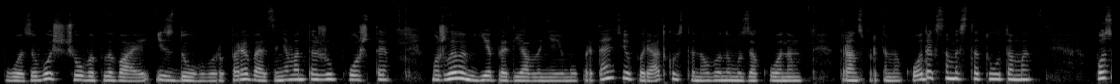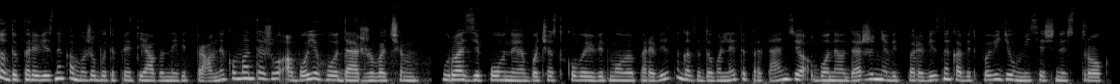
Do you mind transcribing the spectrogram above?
позову, що випливає із договору перевезення вантажу пошти, можливим є пред'явлення йому претензій у порядку, встановленому законом, транспортними кодексами, статутами. Позов до перевізника може бути пред'явлений відправником вантажу або його одержувачем. У разі повної або часткової відмови перевізника задовольнити претензію або неодержання від перевізника відповіді у місячний строк.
